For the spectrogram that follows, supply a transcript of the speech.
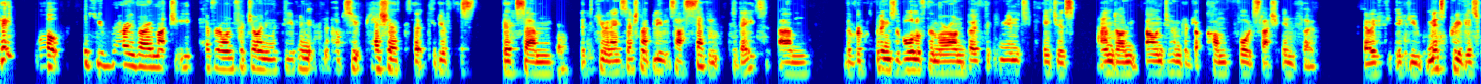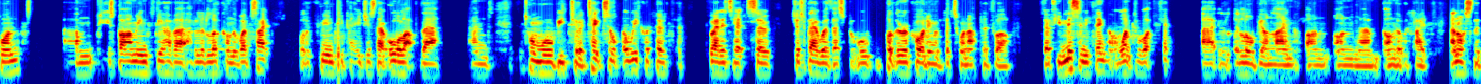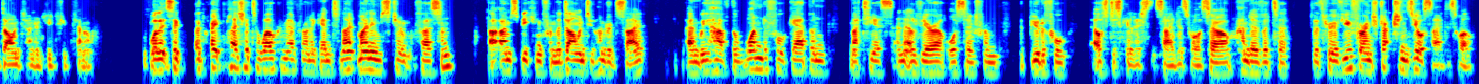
Okay, well, thank you very, very much, everyone, for joining this evening. It's an absolute pleasure to, to give this this um this Q&A session. I believe it's our seventh to date. Um, the recordings of all of them are on both the community pages and on darwin200.com forward slash info. So if, if you missed previous ones, um, please by all means do have a, have a little look on the website or the community pages. They're all up there and Tom will be too. It takes a, a week or so to, to edit it. So just bear with us, but we'll put the recording of this one up as well. So if you miss anything or want to watch it, uh, it'll, it'll, all be online on on um, on the website and also the Darwin 200 YouTube channel. Well, it's a, a, great pleasure to welcome everyone again tonight. My name is Stuart McPherson. Uh, I'm speaking from the Darwin 200 side, and we have the wonderful Gerben, Matthias, and Elvira also from the beautiful Oosterschelde side as well. So I'll hand over to, to the three of you for introductions your side as well.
